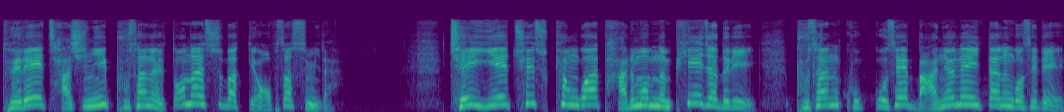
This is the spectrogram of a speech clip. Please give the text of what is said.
되레 자신이 부산을 떠날 수밖에 없었습니다. 제2의 최숙현과 다름없는 피해자들이 부산 곳곳에 만연해 있다는 것에 대해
